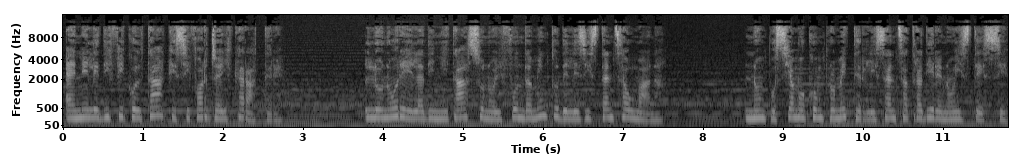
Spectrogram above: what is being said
È nelle difficoltà che si forgia il carattere. L'onore e la dignità sono il fondamento dell'esistenza umana. Non possiamo comprometterli senza tradire noi stessi.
